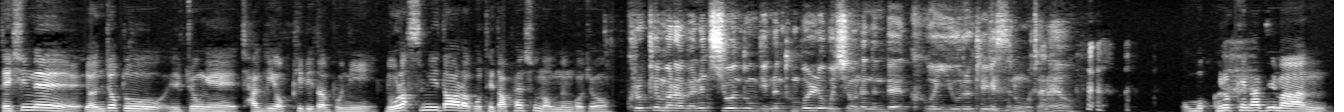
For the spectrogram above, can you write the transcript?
대신에 면접도 일종의 자기 어필이다 보니 놀았습니다라고 대답할 수는 없는 거죠. 그렇게 말하면은 지원 동기는 돈 벌려고 지원했는데 그거 이유를 길게 쓰는 거잖아요. 어, 뭐 그렇긴 하지만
